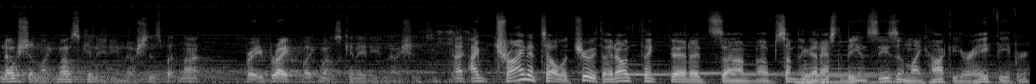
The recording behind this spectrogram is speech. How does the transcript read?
notion, like most Canadian notions, but not very bright like most Canadian notions. I, am trying to tell the truth. I don't think that it's um, uh, something that has to be in season like hockey or hay fever.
